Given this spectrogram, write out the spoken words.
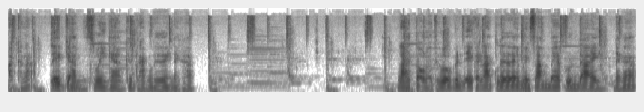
อักขระเลขยันสวยงามขึ้นขลังเลยนะครับ ลายตอกถือว่าเป็นเอกลักษณ์เลยไม่ซ้ำแบบรุ่นใดนะครับ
